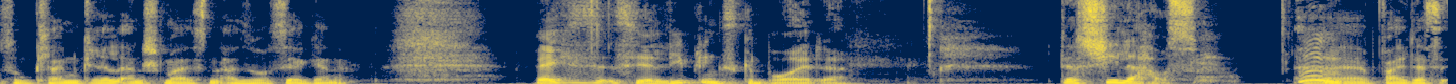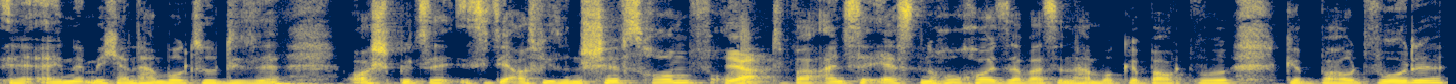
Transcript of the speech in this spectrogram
so einen kleinen Grill anschmeißen, also sehr gerne. Welches ist Ihr Lieblingsgebäude? Das Schielehaus. Äh, weil das erinnert mich an Hamburg, so diese Ostspitze, sieht ja aus wie so ein Schiffsrumpf Ja. und war eins der ersten Hochhäuser, was in Hamburg gebaut, wo, gebaut wurde,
